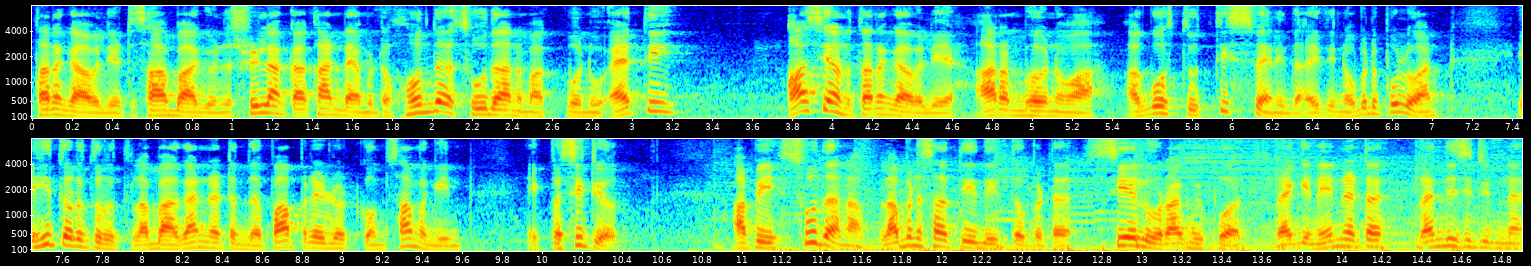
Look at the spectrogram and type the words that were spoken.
තරගාවලියට සහභාගී වන ශ්‍රී ලංකා කණ්ඩායමට හොඳ සූදානමක් වනු ඇති. ආසියානු තරගාවලිය ආරම්භ වනවා අගෝස්තු 30 වැනිදා. ඉතින් ඔබට පුළුවන් එහි තොරතුරුත් ලබා ගන්නට thepaperay.com සමගින් එක්ව සිටියොත්. අපි සූදානම් ලබන සතියේදීත් ඔබට සියලු රග්බි පුවත් රැගෙන එන්නට රැඳී සිටින්න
